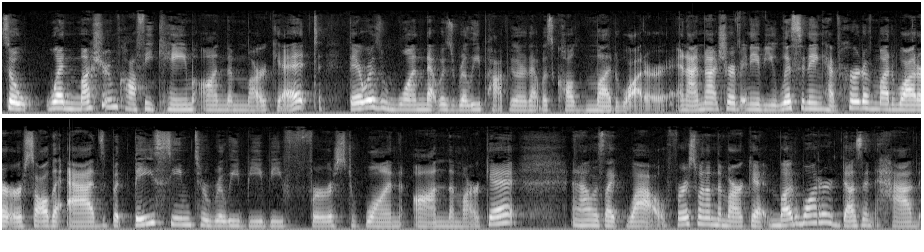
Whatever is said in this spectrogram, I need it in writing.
So, when mushroom coffee came on the market, there was one that was really popular that was called Mud Water. And I'm not sure if any of you listening have heard of Mud Water or saw the ads, but they seem to really be the first one on the market. And I was like, wow, first one on the market. Mud Water doesn't have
